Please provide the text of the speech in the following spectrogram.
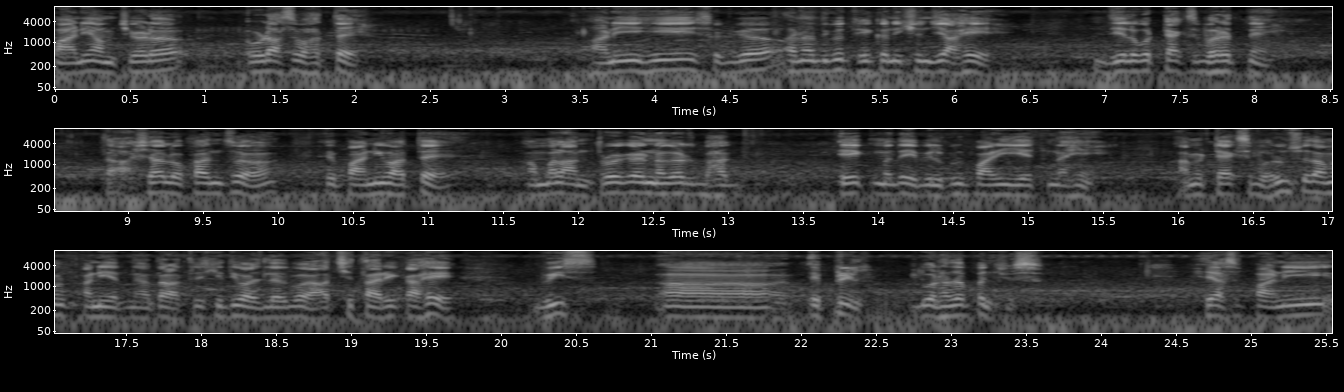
पाणी आमच्याकडं एवढं असं वाहतं आहे आणि हे सगळं अनधिकृत हे कनेक्शन जे आहे जे लोक टॅक्स भरत नाही तर अशा लोकांचं हे पाणी वाहतं आहे आम्हाला अंत्रोगड नगर भाग एकमध्ये बिलकुल पाणी येत नाही. आम्ही टॅक्स भरूनसुद्धा आम्हाला पाणी येत नाही. आता रात्री किती वाजले बघा? आजची तारीख आहे वीस एप्रिल दोन हजार पंचवीस. हे असं पाणी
